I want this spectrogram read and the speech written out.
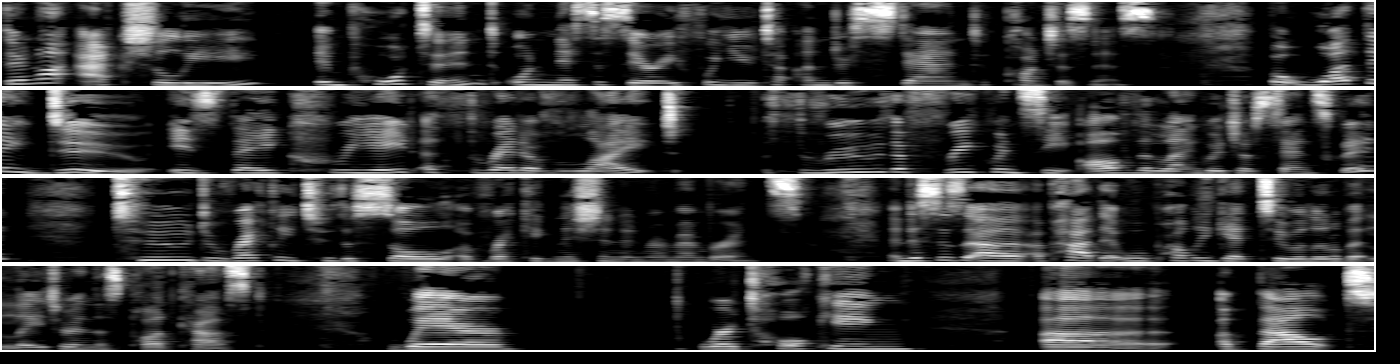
they're not actually important or necessary for you to understand consciousness. But what they do is they create a thread of light through the frequency of the language of Sanskrit to directly to the soul of recognition and remembrance. And this is a, a part that we'll probably get to a little bit later in this podcast, where we're talking uh, about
